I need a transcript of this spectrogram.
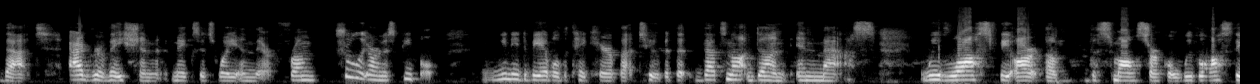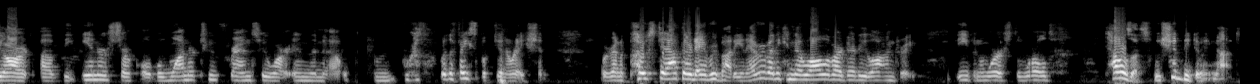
that aggravation makes its way in there from truly earnest people. We need to be able to take care of that too, but that, that's not done in mass we've lost the art of the small circle. We've lost the art of the inner circle, the one or two friends who are in the know. Um, we're, the Facebook generation. We're going to post it out there to everybody, and everybody can know all of our dirty laundry. Even worse, the world tells us we should be doing that.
